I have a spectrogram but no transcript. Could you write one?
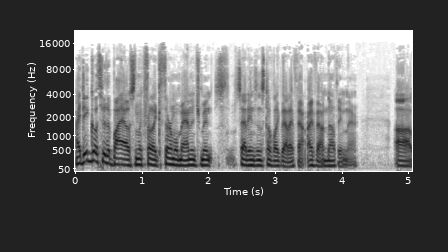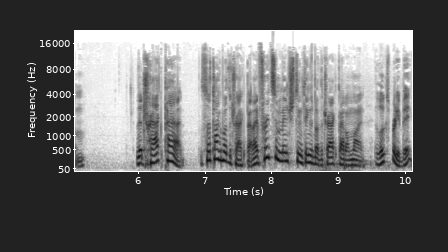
I did go through the BIOS and look for like thermal management s- settings and stuff like that. I found I found nothing there. Um, the trackpad. So Let's talk about the trackpad. I've heard some interesting things about the trackpad online. It looks pretty big.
